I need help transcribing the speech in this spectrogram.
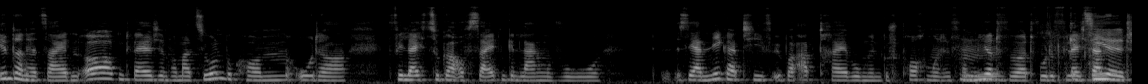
Internetseiten irgendwelche Informationen bekommen oder vielleicht sogar auf Seiten gelangen, wo sehr negativ über Abtreibungen gesprochen und informiert Mhm. wird, wo du vielleicht Gezielt.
